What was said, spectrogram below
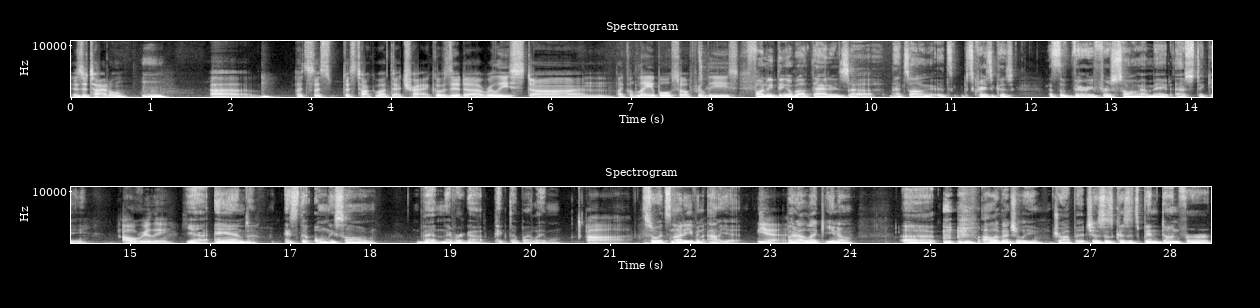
is the title. hmm Uh, let's let's let's talk about that track. Was it uh, released on like a label, self-release? Funny thing about that is uh, that song. It's it's crazy because that's the very first song I made as Sticky. Oh, really? Yeah, and it's the only song that never got picked up by label. Ah, So it's not even out yet. yeah. But I like you know, uh, I'll eventually drop it just because it's been done for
